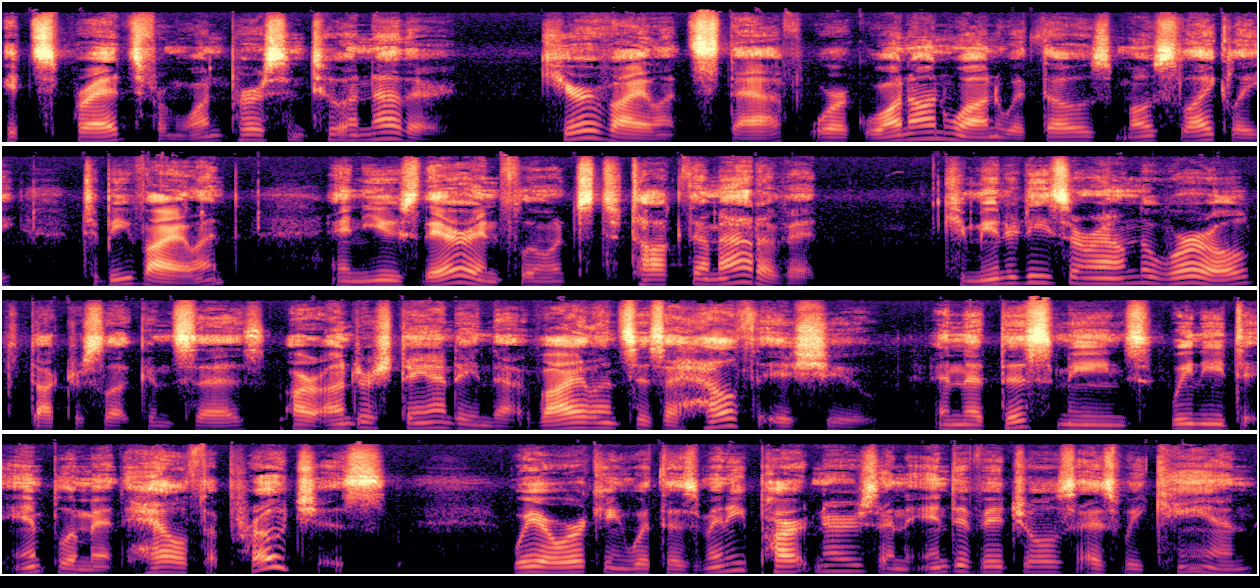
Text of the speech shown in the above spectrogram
it spreads from one person to another. Cure violence staff work one on one with those most likely to be violent and use their influence to talk them out of it. Communities around the world, Dr. Slutkin says, are understanding that violence is a health issue and that this means we need to implement health approaches. We are working with as many partners and individuals as we can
